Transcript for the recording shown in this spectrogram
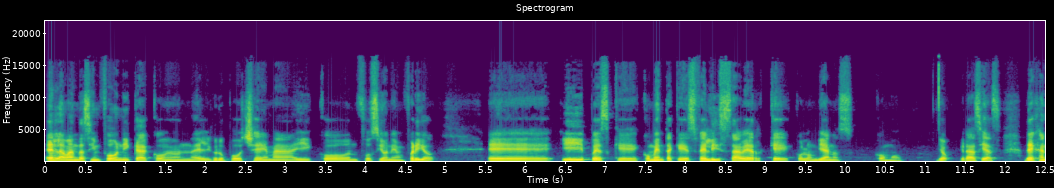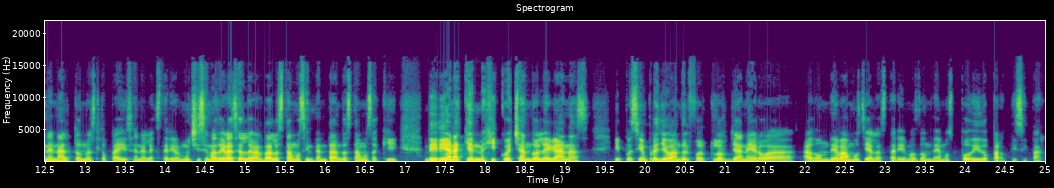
en la banda sinfónica, con el grupo Chema y con Fusión en Frío. Eh, y pues que comenta que es feliz saber que colombianos como Yo, gracias. Dejan en alto nuestro país en el exterior. Muchísimas gracias, de verdad lo estamos intentando. Estamos aquí, dirían aquí en México, echándole ganas y pues siempre llevando el folclore llanero a, donde vamos y a las tareas donde hemos podido participar.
